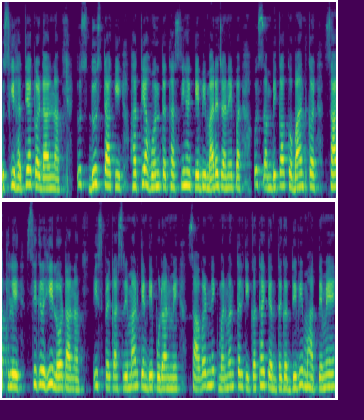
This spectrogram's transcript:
उसकी हत्या कर डालना। उस दुष्टा की हत्या होने तथा सिंह के भी मारे जाने पर उस अंबिका को बांधकर साथ ले शीघ्र ही लौट आना। इस प्रकार श्रीमान केंडी पुराण में सावर्णिक मनवंतर की कथा के अंतर्गत दिव्य महात्म्य में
